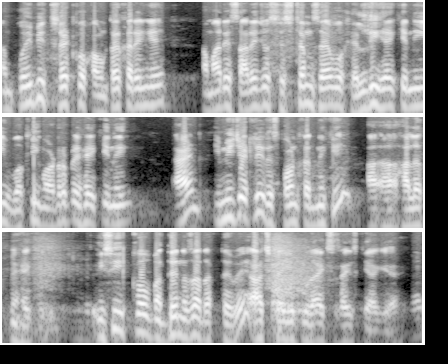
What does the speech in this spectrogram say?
हम कोई भी थ्रेट को काउंटर करेंगे, हमारे सारे जो सिस्टम्स है वो हेल्दी है कि नहीं वर्किंग ऑर्डर पे है कि नहीं एंड इमीडिएटली रिस्पॉन्ड करने की हालत में है कि नहीं। तो इसी को मद्देनजर रखते हुए आज का ये पूरा एक्सरसाइज किया गया है।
